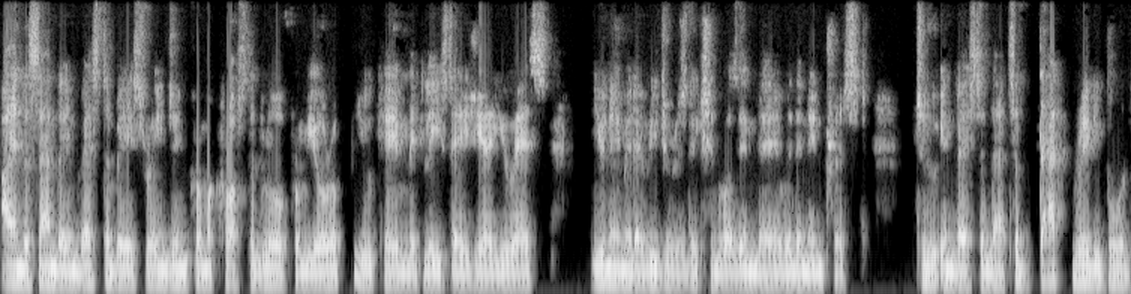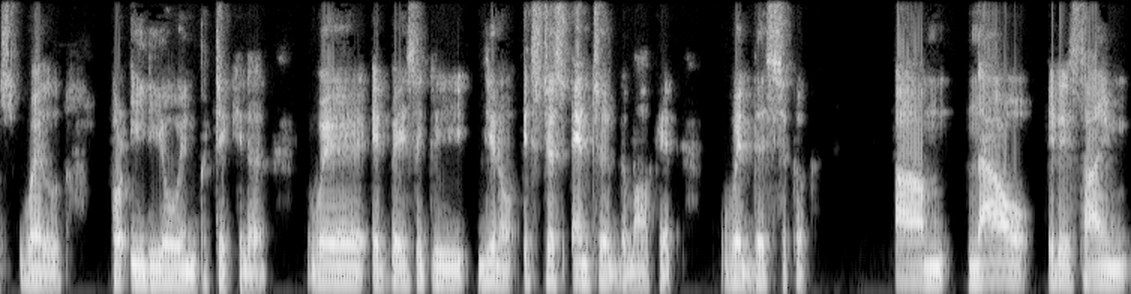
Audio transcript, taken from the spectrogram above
I understand the investor base ranging from across the globe, from Europe, UK, Middle East, Asia, US, you name it, every jurisdiction was in there with an interest to invest in that. So that really bodes well for EDO in particular, where it basically, you know, it's just entered the market with this sukuk. Um, now it is time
